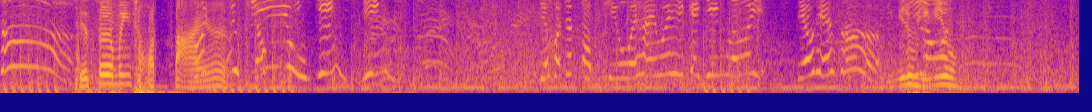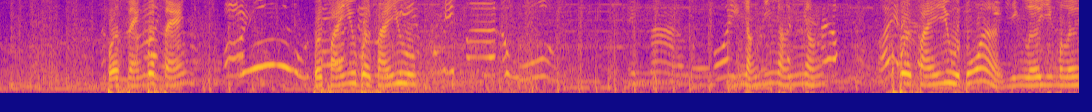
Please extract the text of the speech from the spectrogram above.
เซอร์เชสเตอร์แม่งช็อตตายเฮ้ยอะเฮ้ยเดี๋ยวยิงยิง เดี๋ยวเขาจะตบชิวไว้ให้เว้ยให้แกยิงเลย เดี๋ยวเทเซอร์ยิงนี่ดูยิงนี่ดูเปิดแสงเปิดแสง โอ้ยเปิดไฟอยู่เปิดไฟอยู่ให้เปิดโอ้โหเต็มหน้าเราเลยโอ้ยยิงหยังยิงหยังยิงหยังเฮ้ยเปิดไฟอยู่ตัวยิงเลยยิงมาเลย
